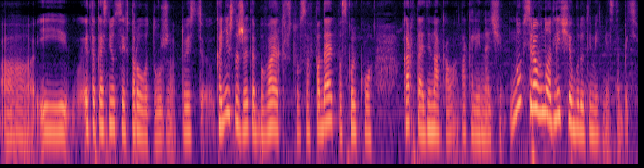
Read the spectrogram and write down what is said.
А, и это коснется и второго тоже. То есть, конечно же, это бывает, что совпадает, поскольку карта одинакова, так или иначе. Но все равно отличия будут иметь место быть.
